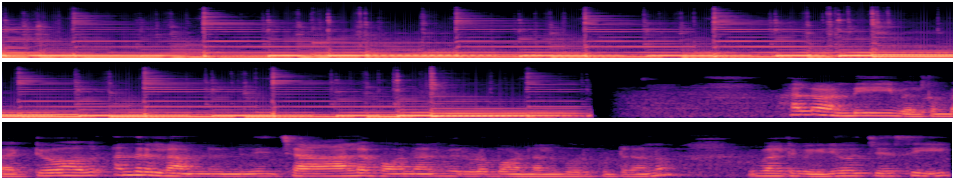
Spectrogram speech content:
హలో అండి వెల్కమ్ బ్యాక్ టు ఆల్. అందరు ఎలా ఉండండి? నేను చాలా బాగున్నాను మీరు కూడా బాగుండాలని కోరుకుంటున్నాను. ఇవాళ వీడియో వచ్చేసి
